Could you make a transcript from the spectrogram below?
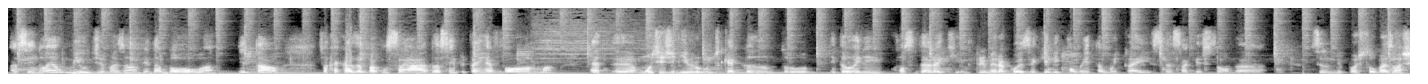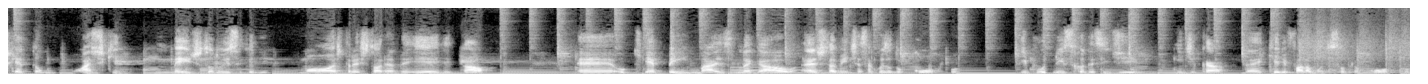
assim não é humilde, mas é uma vida boa e tal. Só que a casa é bagunçada, sempre tá em reforma é, é, um monte de livro, muito que é canto. Então ele considera que a primeira coisa que ele comenta muito é isso, essa questão da síndrome do impostor. Mas eu acho que é tão. Acho que no meio de tudo isso que ele mostra, a história dele e tal, é, o que é bem mais legal é justamente essa coisa do corpo. E por isso que eu decidi indicar, né, que ele fala muito sobre o corpo.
